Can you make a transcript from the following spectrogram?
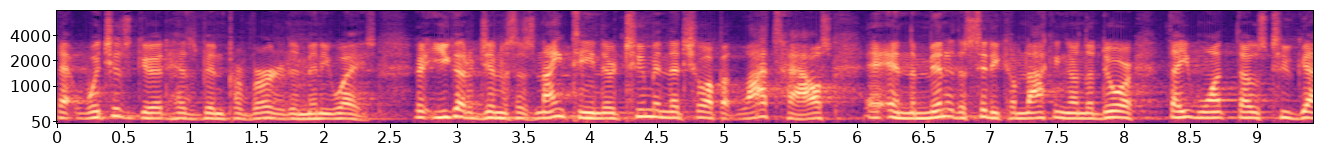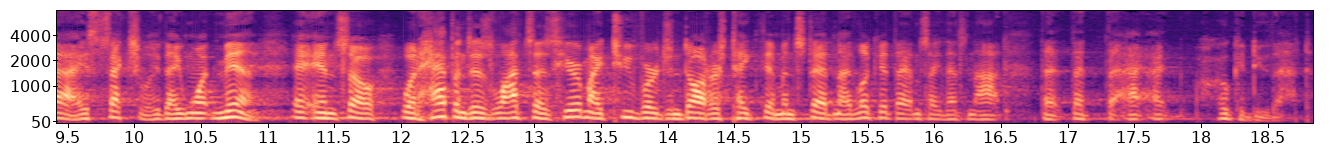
that which is good has been perverted in many ways. You go to Genesis 19, there are two men that show up at Lot's house, and the men of the city come knocking on the door. They want those two guys sexually, they want men. And so what happens is Lot says, Here are my two virgin daughters, take them instead. And I look at that and say, That's not, that, that, that I, I, who could do that?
